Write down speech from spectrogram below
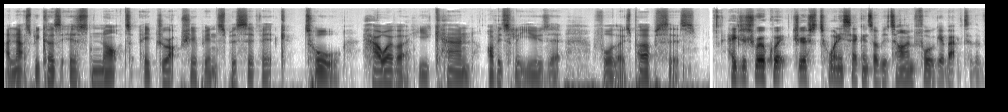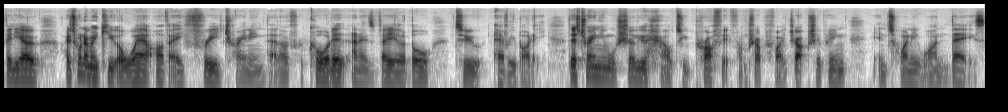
and that's because it's not a dropshipping specific tool. However, you can obviously use it for those purposes. Hey, just real quick, just 20 seconds of your time before we get back to the video. I just want to make you aware of a free training that I've recorded and is available to everybody. This training will show you how to profit from Shopify dropshipping in 21 days.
